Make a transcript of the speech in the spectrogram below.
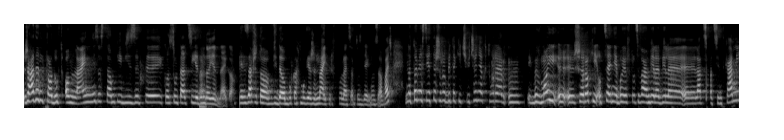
żaden produkt online nie zastąpi wizyty, konsultacji jeden Tak. do jednego. Więc zawsze to w wideobookach mówię, że najpierw polecam to zdiagnozować. Natomiast ja też robię takie ćwiczenia, które mm, jakby w mojej y, y, szerokiej ocenie, bo już pracowałam wiele, wiele y, lat z pacjentkami,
